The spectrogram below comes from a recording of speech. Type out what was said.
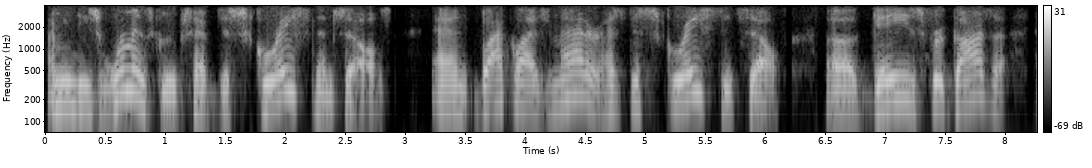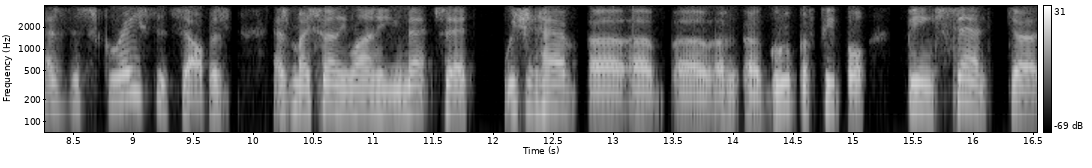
I mean, these women's groups have disgraced themselves. And Black Lives Matter has disgraced itself. Uh, Gays for Gaza has disgraced itself. As as my son Elon, who you met, said, we should have uh, a, a, a group of people being sent uh,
